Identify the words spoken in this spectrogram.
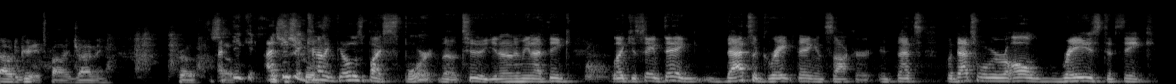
I would agree, it's probably driving growth. So I think, I think it cool. kind of goes by sport though, too. You know what I mean? I think like the same thing. That's a great thing in soccer. That's, but that's what we were all raised to think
